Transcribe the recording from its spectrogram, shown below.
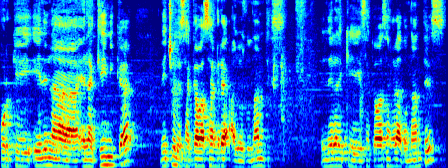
porque él en la, en la clínica, de hecho, le sacaba sangre a los donantes. Él era el que sacaba sangre a donantes,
